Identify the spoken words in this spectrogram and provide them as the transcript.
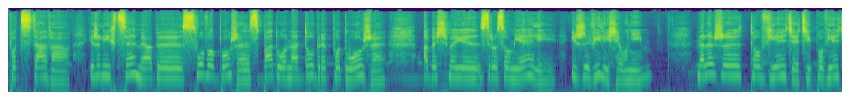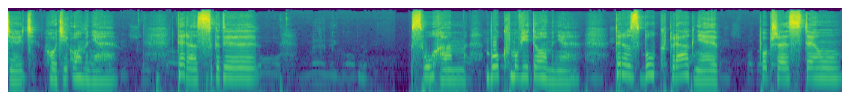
podstawa. Jeżeli chcemy, aby Słowo Boże spadło na dobre podłoże, abyśmy je zrozumieli i żywili się nim, należy to wiedzieć i powiedzieć, chodzi o mnie. Teraz, gdy słucham, Bóg mówi do mnie. Teraz Bóg pragnie poprzez tę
